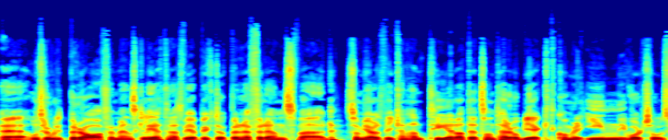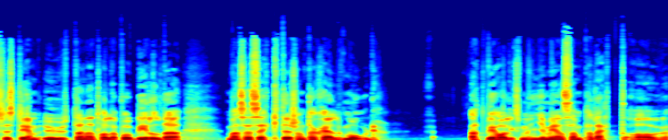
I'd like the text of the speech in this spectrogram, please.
eh, otroligt bra för mänskligheten att vi har byggt upp en referensvärld som gör att vi kan hantera att ett sånt här objekt kommer in i vårt solsystem utan att hålla på att bilda massa sekter som tar självmord. Att vi har liksom en gemensam palett av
